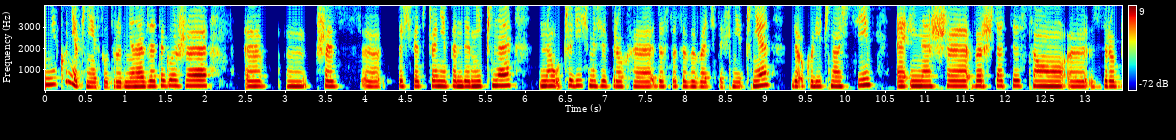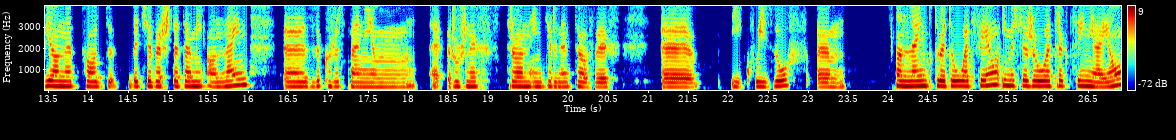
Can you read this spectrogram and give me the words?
niekoniecznie jest utrudnione, dlatego że przez e, doświadczenie pandemiczne nauczyliśmy się trochę dostosowywać technicznie do okoliczności e, i nasze warsztaty są zrobione pod bycie warsztatami online z wykorzystaniem różnych stron internetowych i quizów online, które to ułatwiają i myślę, że uatrakcyjniają.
